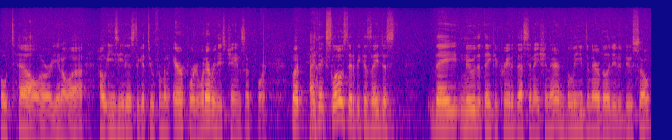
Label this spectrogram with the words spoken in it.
hotel or, you know, uh, how easy it is to get to from an airport or whatever these chains look for. But I think Slows did it because they just, they knew that they could create a destination there and believed in their ability to do so.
